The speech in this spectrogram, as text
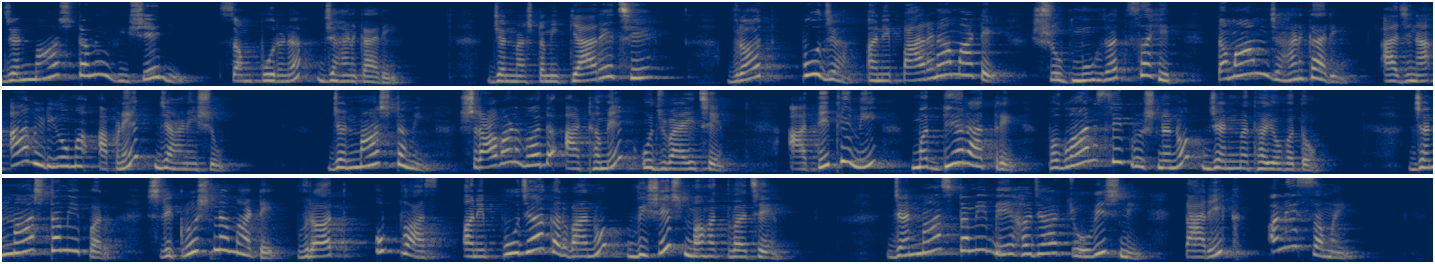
જન્માષ્ટમી વિશેની સંપૂર્ણ જાણકારી. જન્માષ્ટમી ક્યારે છે? વ્રત, પૂજા અને પારણા માટે શુભ મુહૂર્ત સહિત તમામ જાણકારી આજના આ વિડીયોમાં આપણે જાણીશું. જન્માષ્ટમી શ્રાવણ વદ આઠમે ઉજવાય છે. આ તિથિની મધ્યરાત્રે ભગવાન શ્રી કૃષ્ણનો જન્મ થયો હતો. જન્માષ્ટમી પર શ્રી કૃષ્ણ માટે વ્રત, ઉપવાસ અને પૂજા કરવાનું વિશેષ મહત્વ છે. જન્માષ્ટમી બે હજાર ચોવીસની તારીખ અને સમય.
